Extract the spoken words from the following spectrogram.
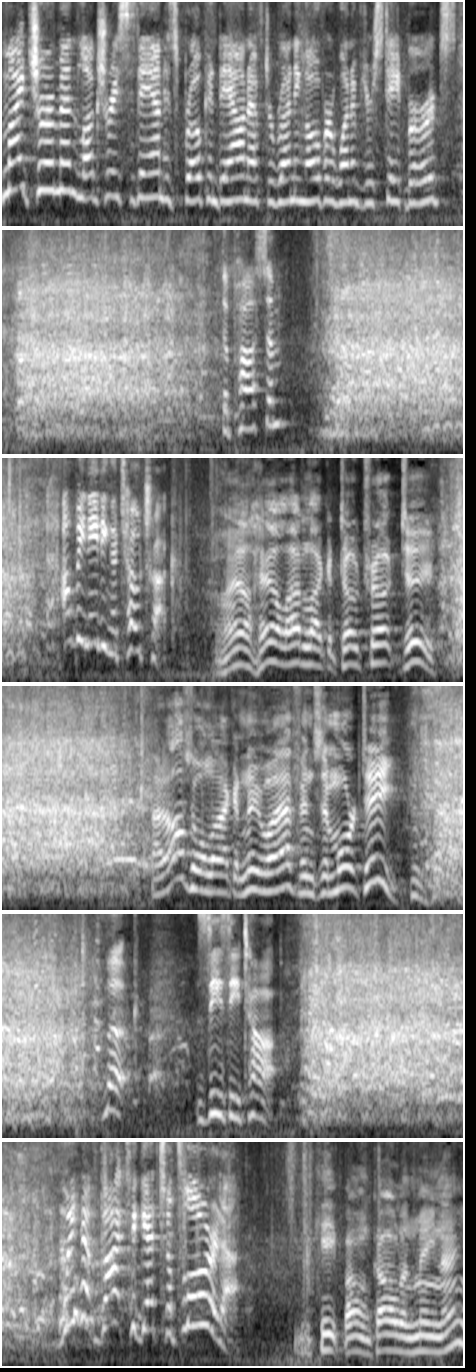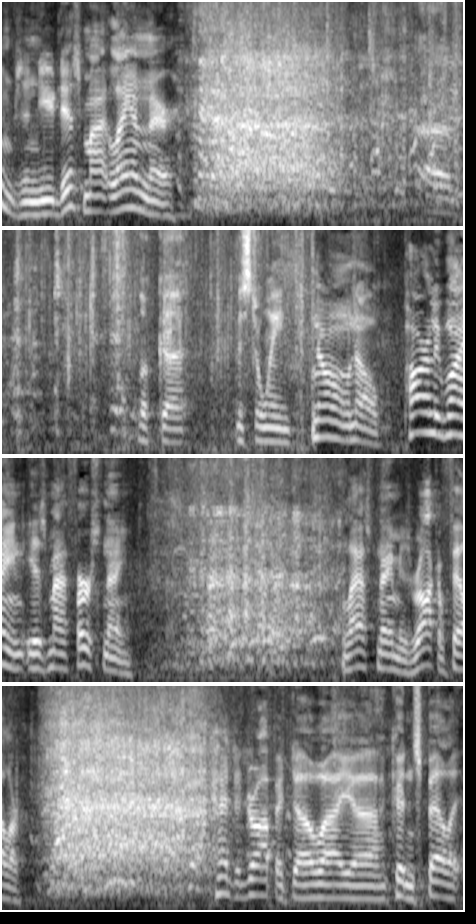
My German luxury sedan has broken down after running over one of your state birds. The possum. I'll be needing a tow truck. Well, hell, I'd like a tow truck, too. I'd also like a new wife and some more tea. Look, ZZ Top. We have got to get to Florida. You keep on calling me names, and you just might land there. Look, uh, Mr. Wayne. No, no. Parley Wayne is my first name. Last name is Rockefeller. Had to drop it though. I uh, couldn't spell it.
